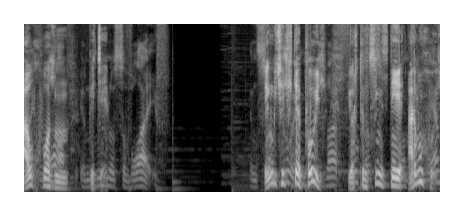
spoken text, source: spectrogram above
авах болно гэжээ. Ингэж хэлэхдээ Пуйл ертөнцийн эзний 10 хууль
